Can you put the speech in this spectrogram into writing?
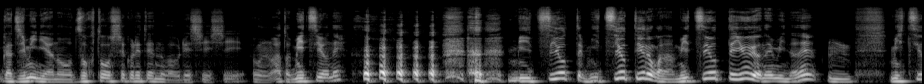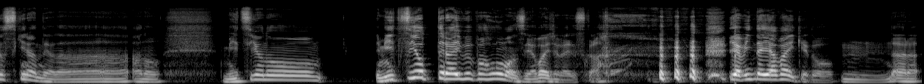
が地味にあの続投してくれてるのが嬉しいし、うん、あと三代ね。三代って三代っていうのかな？三代って言うよねみんなね。うん。三代好きなんだよなあの、三代の、三代ってライブパフォーマンスやばいじゃないですか。いや、みんなやばいけど、うん。だから、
